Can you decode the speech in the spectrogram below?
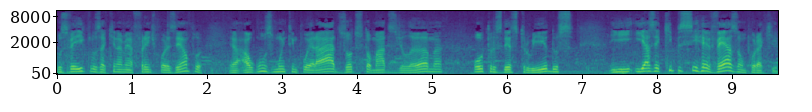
Os veículos aqui na minha frente, por exemplo, é, alguns muito empoeirados, outros tomados de lama, outros destruídos. E, e as equipes se revezam por aqui.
